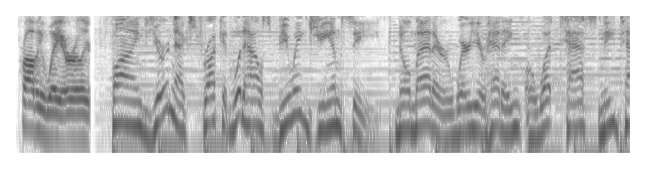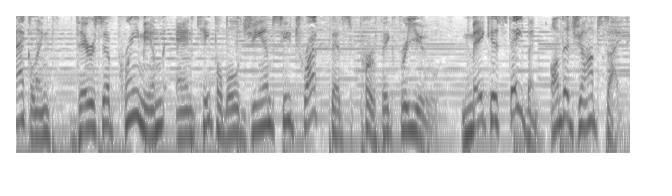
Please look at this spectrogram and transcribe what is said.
probably way earlier. Find your next truck at woodhouse buick gmc no matter where you're heading or what tasks need tackling there's a premium and capable gmc truck that's perfect for you. Make a statement on the job site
